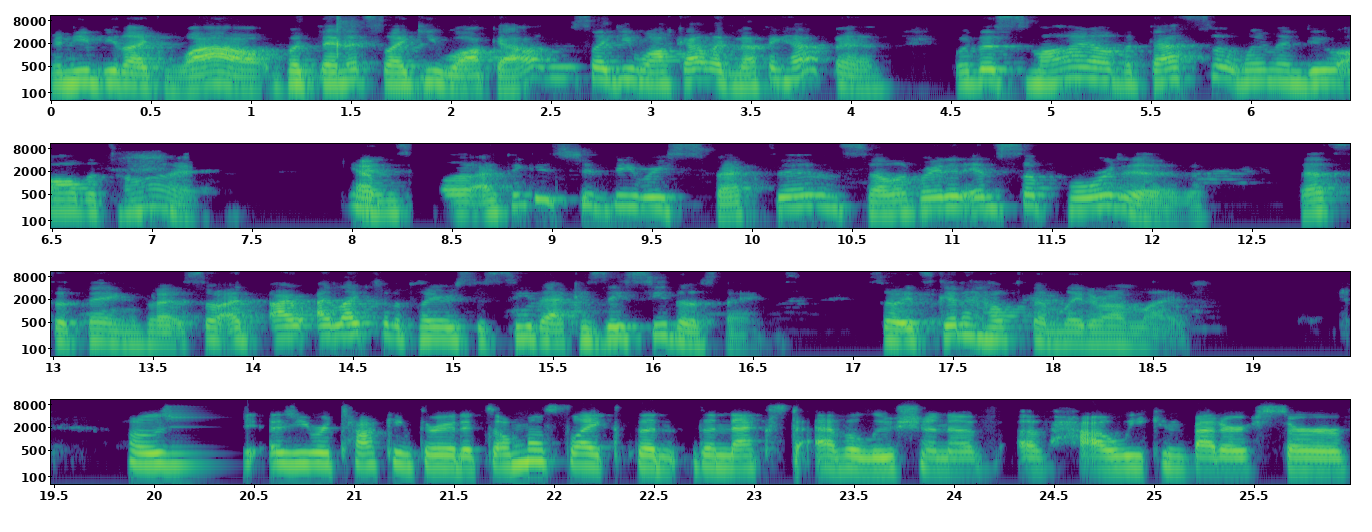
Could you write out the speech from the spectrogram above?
and you'd be like, wow. But then it's like you walk out and it's like you walk out like nothing happened with a smile. But that's what women do all the time. Yep. And so I think it should be respected and celebrated and supported that's the thing. But so I, I, I like for the players to see that because they see those things. So it's going to help them later on life. Oh, as, as you were talking through it, it's almost like the the next evolution of of how we can better serve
